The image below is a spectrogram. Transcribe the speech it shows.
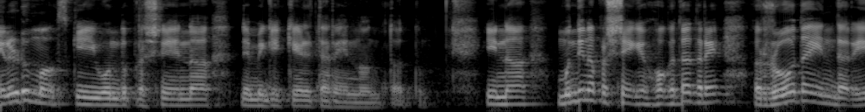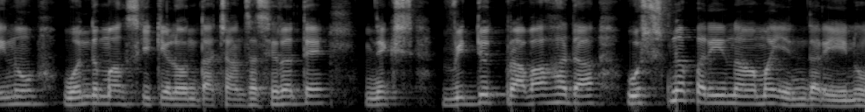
ಎರಡು ಮಾರ್ಕ್ಸ್ಗೆ ಈ ಒಂದು ಪ್ರಶ್ನೆಯನ್ನು ನಿಮಗೆ ಕೇಳ್ತಾರೆ ಅನ್ನುವಂಥದ್ದು ಇನ್ನು ಮುಂದಿನ ಪ್ರಶ್ನೆಗೆ ಹೋಗೋದಾದರೆ, ರೋಧ ಎಂದರೇನು ಒಂದು ಮಾರ್ಕ್ಸ್ಗೆ ಕೇಳುವಂಥ ಚಾನ್ಸಸ್ ಇರುತ್ತೆ. ನೆಕ್ಸ್ಟ್ ವಿದ್ಯುತ್ ಪ್ರವಾಹದ ಉಷ್ಣ ಪರಿಣಾಮ ಎಂದರೇನು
